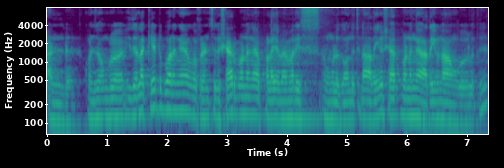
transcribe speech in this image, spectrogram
அண்டு கொஞ்சம் உங்கள் இதெல்லாம் கேட்டு பாருங்கள் உங்கள் ஃப்ரெண்ட்ஸுக்கு ஷேர் பண்ணுங்கள் பழைய மெமரிஸ் உங்களுக்கு வந்துச்சுன்னா அதையும் ஷேர் பண்ணுங்கள் அதையும் நான் உங்களுக்கு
